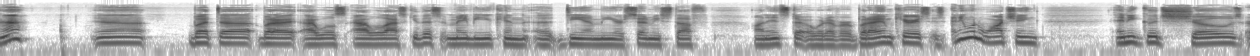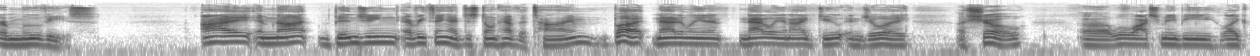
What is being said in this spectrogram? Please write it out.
Huh? Uh, but uh, but I, I will I will ask you this, maybe you can uh, DM me or send me stuff on Insta or whatever. But I am curious: is anyone watching any good shows or movies? I am not binging everything. I just don't have the time. But Natalie and Natalie and I do enjoy a show. Uh, we'll watch maybe like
